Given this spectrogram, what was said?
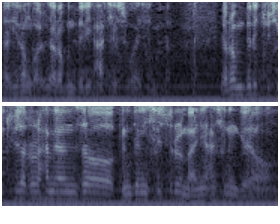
자, 이런 걸 여러분들이 아실 수가 있습니다. 여러분들이 주식 투자를 하면서 굉장히 실수를 많이 하시는 게요.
